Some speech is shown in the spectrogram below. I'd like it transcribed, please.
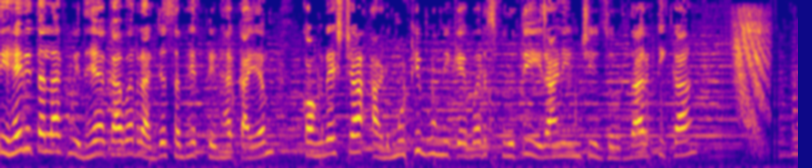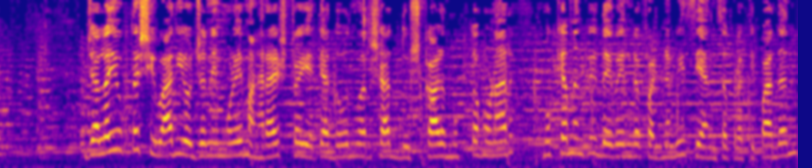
तिहेरी तलाक विधेयकावर राज्यसभेत तिढा कायम. काँग्रेसच्या आडमुठी भूमिकेवर स्मृती इराणींची जोरदार टीका. जलयुक्त शिवार योजनेमुळे महाराष्ट्र येत्या दोन वर्षात दुष्काळ मुक्त होणार. मुख्यमंत्री देवेंद्र फडणवीस यांचं प्रतिपादन.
